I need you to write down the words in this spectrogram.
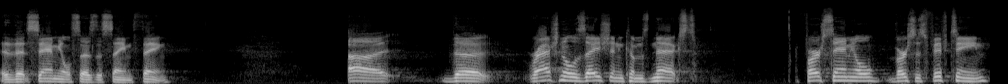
that Samuel says the same thing. Uh, the rationalization comes next. 1 Samuel verses 15,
